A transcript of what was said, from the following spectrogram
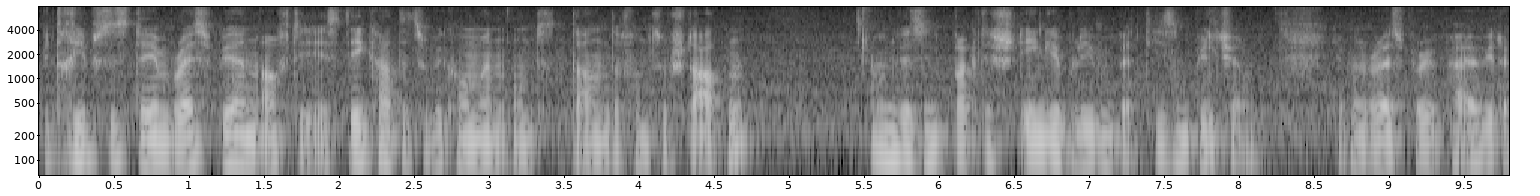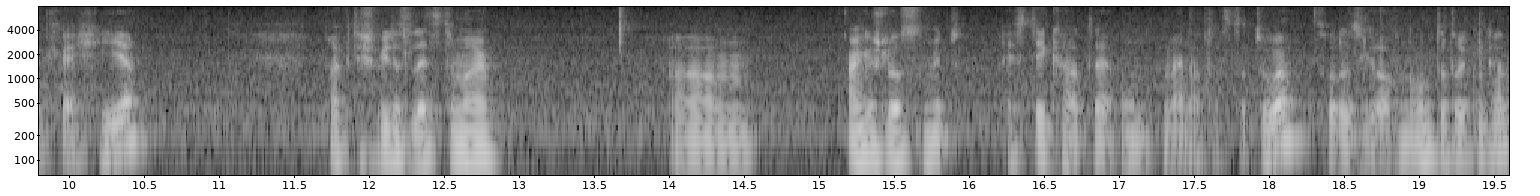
Betriebssystem Raspbian auf die SD-Karte zu bekommen und dann davon zu starten. Und wir sind praktisch stehen geblieben bei diesem Bildschirm. Ich habe einen Raspberry Pi wieder gleich hier, praktisch wie das letzte Mal, ähm, angeschlossen mit SD-Karte und meiner Tastatur, so dass ich rauf und runter drücken kann.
